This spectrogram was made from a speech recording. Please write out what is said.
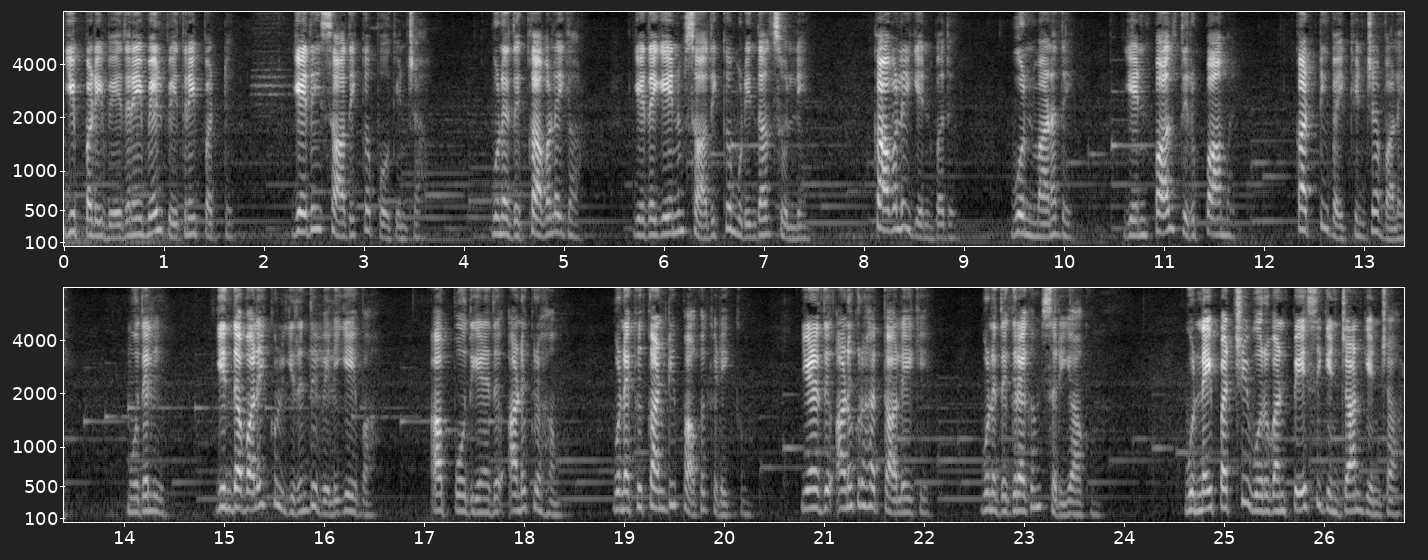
இப்படி வேதனை மேல் வேதனைப்பட்டு எதை சாதிக்கப் போகின்றார் உனது கவலையால் எதையேனும் சாதிக்க முடிந்தால் சொல்லேன். கவலை என்பது உன் மனதை என்பால் திருப்பாமல் கட்டி வைக்கின்ற வலை. முதலில் இந்த வலைக்குள் இருந்து வெளியே வா. அப்போது எனது அனுக்கிரகம் உனக்கு கண்டிப்பாக கிடைக்கும். எனது அனுகிரகத்தாலேயே உனது கிரகம் சரியாகும். உன்னை பற்றி ஒருவன் பேசுகின்றான் என்றால்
